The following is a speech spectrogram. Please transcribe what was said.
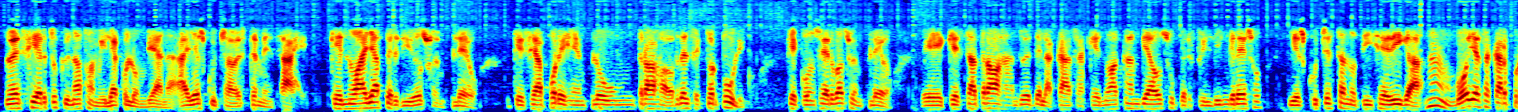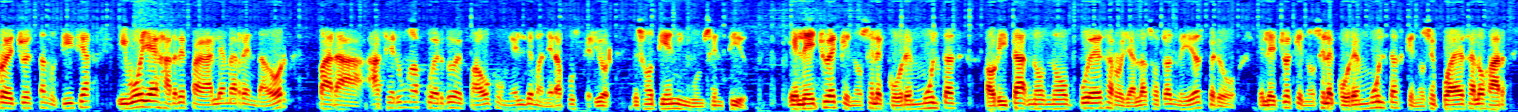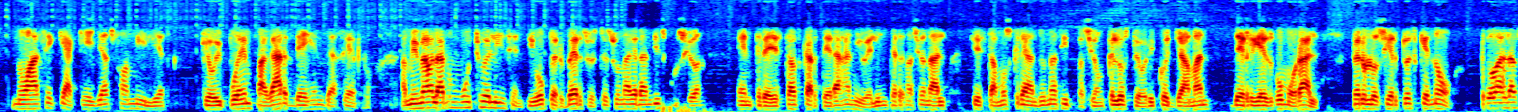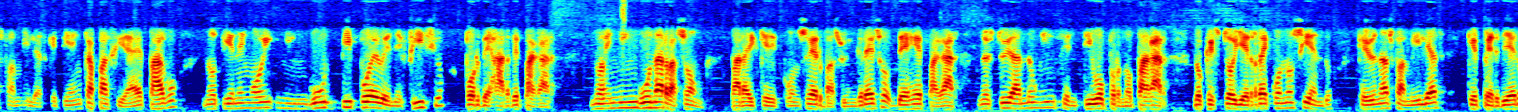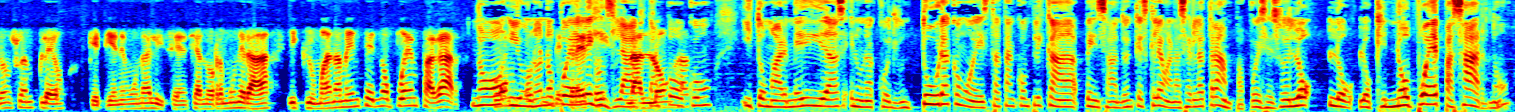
No es cierto que una familia colombiana haya escuchado este mensaje, que no haya perdido su empleo, que sea, por ejemplo, un trabajador del sector público, que conserva su empleo, eh, que está trabajando desde la casa, que no ha cambiado su perfil de ingreso y escuche esta noticia y diga, hmm, voy a sacar provecho de esta noticia y voy a dejar de pagarle a mi arrendador para hacer un acuerdo de pago con él de manera posterior. Eso no tiene ningún sentido. El hecho de que no se le cobren multas, ahorita no, no puede desarrollar las otras medidas, pero el hecho de que no se le cobren multas, que no se pueda desalojar, no hace que aquellas familias que hoy pueden pagar dejen de hacerlo. A mí me hablaron mucho del incentivo perverso. Esta es una gran discusión entre estas carteras a nivel internacional si estamos creando una situación que los teóricos llaman de riesgo moral. Pero lo cierto es que no todas las familias que tienen capacidad de pago no tienen hoy ningún tipo de beneficio por dejar de pagar. No hay ninguna razón para el que conserva su ingreso deje de pagar. No estoy dando un incentivo por no pagar. Lo que estoy es reconociendo que hay unas familias que perdieron su empleo, que tienen una licencia no remunerada y que humanamente no pueden pagar. No, y uno no puede legislar tampoco y tomar medidas en una coyuntura como esta tan complicada pensando en que es que le van a hacer la trampa. Pues eso es lo, lo, lo que no puede pasar, ¿no?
